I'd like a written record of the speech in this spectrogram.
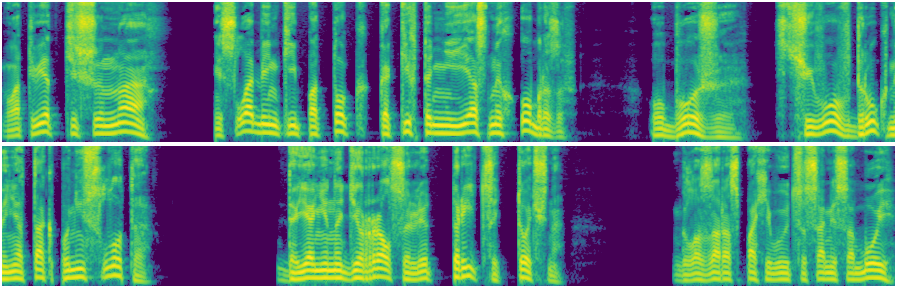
В ответ тишина, и слабенький поток каких-то неясных образов. О боже, с чего вдруг меня так понесло-то? Да я не надирался лет тридцать точно. глаза распахиваются сами собой,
